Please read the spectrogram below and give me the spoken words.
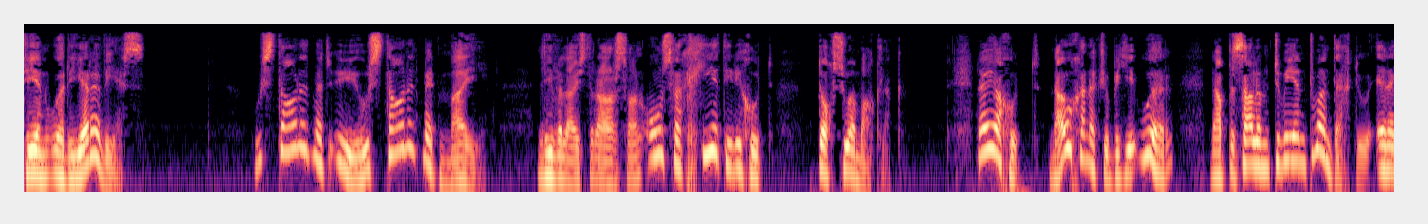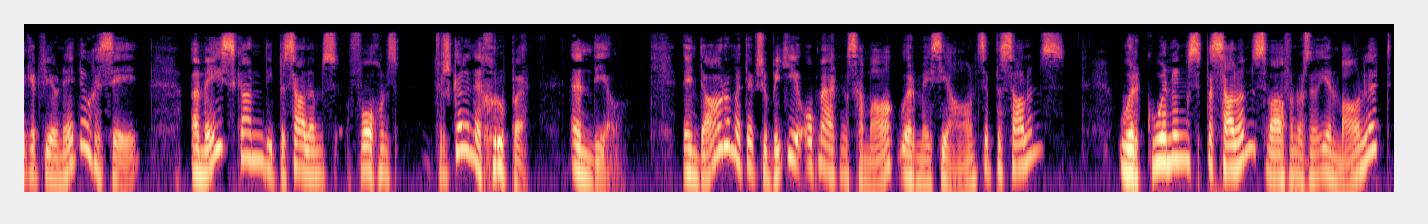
teenoor die Here wees. Hoe staan dit met u? Hoe staan dit met my? Liewe luisteraars, want ons vergeet hierdie goed tog so maklik. Nou ja goed, nou gaan ek so 'n bietjie oor na Psalm 22 toe en ek het vir jou net nou gesê 'n mens kan die psalms volgens verskillende groepe indeel. En daarom het ek so 'n bietjie opmerkings gemaak oor messiaanse psalms, oor koningspsalms waarvan ons nou een maandelik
